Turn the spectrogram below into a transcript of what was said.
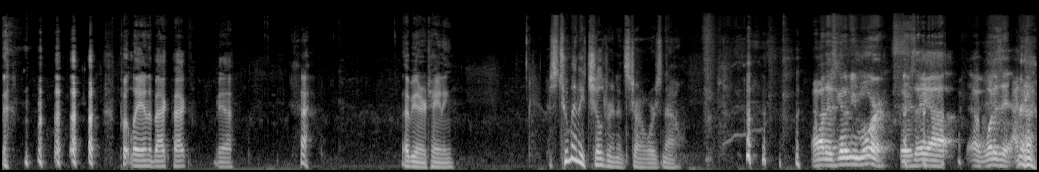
yeah. Put Leia in the backpack. Yeah, that'd be entertaining. There's too many children in Star Wars now. Uh, there's gonna be more. There's a uh, uh, what is it? I think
